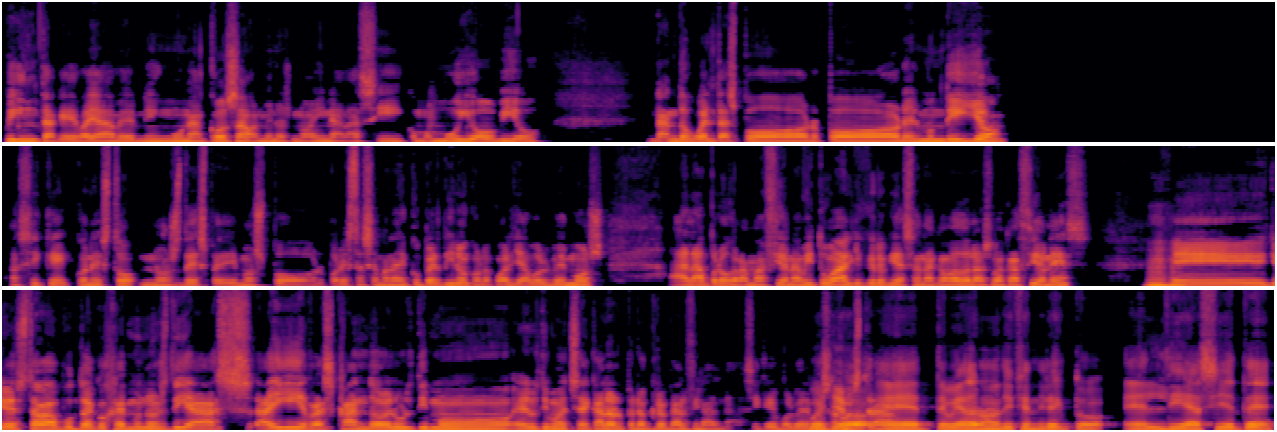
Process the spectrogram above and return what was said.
pinta que vaya a haber ninguna cosa, o al menos no hay nada así como muy obvio dando vueltas por, por el mundillo. Así que con esto nos despedimos por, por esta semana de Cupertino, con lo cual ya volvemos a la programación habitual. Yo creo que ya se han acabado las vacaciones. Eh, yo estaba a punto de cogerme unos días ahí rascando el último, el último de calor, pero creo que al final nada. Así que volveremos pues a nuestra. Eh, te voy a dar una noticia en directo. El día 7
